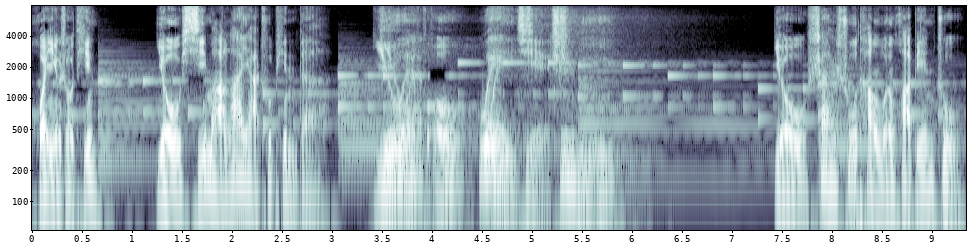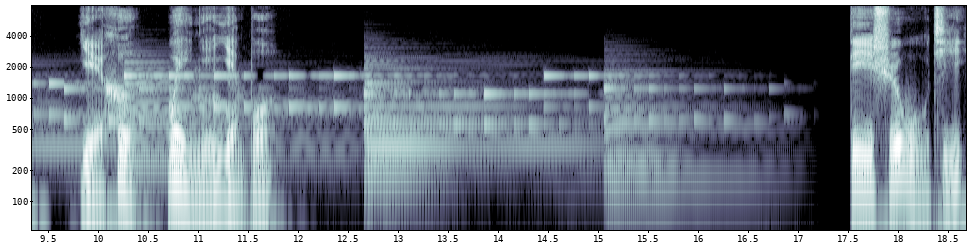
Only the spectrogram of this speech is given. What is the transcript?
欢迎收听，由喜马拉雅出品的《UFO 未解之谜》，由善书堂文化编著，野鹤为您演播。第十五集：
